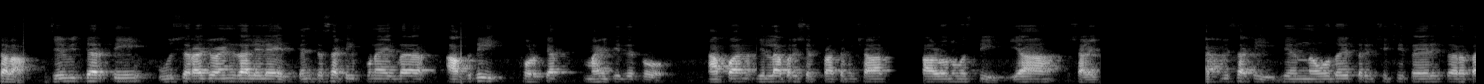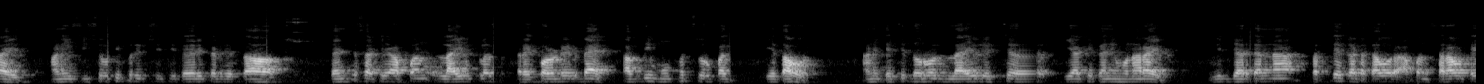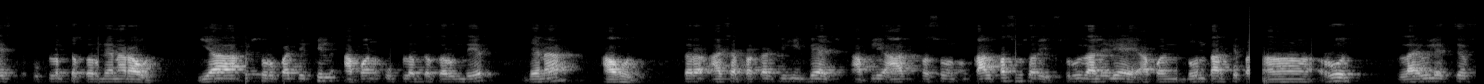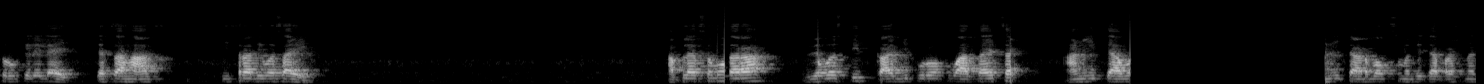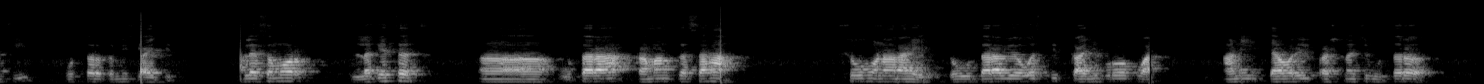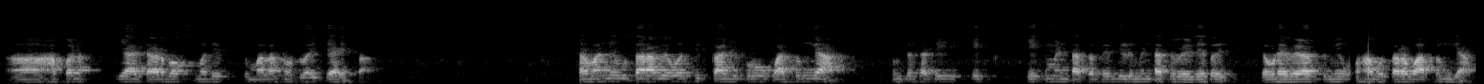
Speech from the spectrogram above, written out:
चला जे विद्यार्थी उशिरा जॉईन झालेले आहेत त्यांच्यासाठी पुन्हा एकदा अगदी थोडक्यात माहिती देतो. आपण जिल्हा परिषद प्राथमिक शाळा काळोन वस्ती या शाळेत आठवीसाठी जे नवोदय परीक्षेची तयारी करत आहेत आणि शिष्यवृत्ती परीक्षेची तयारी करत आहात त्यांच्यासाठी आपण लाईव्ह प्लस रेकॉर्डेड बॅच अगदी मोफत स्वरूपात येत आहोत. आणि त्याचे दररोज लाईव्ह लेक्चर या ठिकाणी होणार आहे विद्यार्थ्यांना प्रत्येक घटकावर आपण सराव टेस्ट उपलब्ध करून देणार आहोत. या स्वरूपात देखील आपण उपलब्ध करून देत देणार आहोत. तर अशा प्रकारची ही बॅच आपली आजपासून कालपासून सॉरी सुरू झालेली आहे. आपण दोन तारखेपासून रोज लाईव्ह लेक्चर सुरू केलेले आहेत. त्याचा हा तिसरा दिवस आहे. आपल्यासमोर व्यवस्थित काळजीपूर्वक वाचायचं आणि त्यावर चार्ट चॅट बॉक्समध्ये त्या प्रश्नाची उत्तर तुम्ही शिकायची. आपल्यासमोर लगेचच उतारा क्रमांक सहा शो होणार आहे. तो उतारा व्यवस्थित काळजीपूर्वक वा आणि त्यावरील प्रश्नाची उत्तर आपण या चॅट बॉक्समध्ये तुम्हाला नोंदवायची आहेत का? सर्वांनी उतारा व्यवस्थित काळजीपूर्वक वाचून घ्या. तुमच्यासाठी एक एक मिनिटाचा ते दीड मिनिटाचा वेळ देतोय. तेवढ्या वेळात तुम्ही हा उतारा वाचून घ्या.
